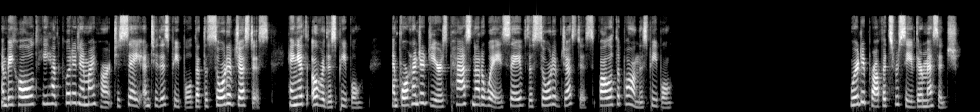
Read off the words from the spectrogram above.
And behold, he hath put it in my heart to say unto this people that the sword of justice hangeth over this people. And four hundred years pass not away, save the sword of justice falleth upon this people. Where do prophets receive their message?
